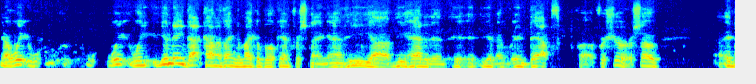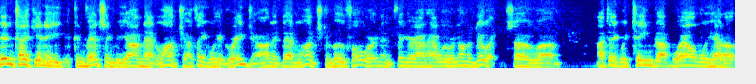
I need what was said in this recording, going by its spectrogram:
you know we we we you need that kind of thing to make a book interesting, and he uh, he had it in you know in depth uh, for sure. So it didn't take any convincing beyond that lunch. I think we agreed, John, at that lunch to move forward and figure out how we were going to do it. So um, I think we teamed up well. We had a,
